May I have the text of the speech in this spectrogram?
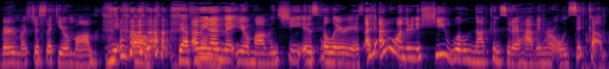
very much just like your mom. Yeah, oh, I mean, I met your mom and she is hilarious. I, I'm wondering if she will not consider having her own sitcom.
